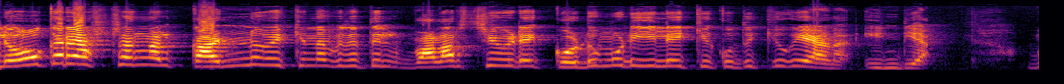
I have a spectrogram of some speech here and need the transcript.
ലോകരാഷ്ട്രങ്ങൾ കണ്ണുവെക്കുന്ന വിധത്തിൽ വളർച്ചയുടെ കൊടുമുടിയിലേക്ക് കുതിക്കുകയാണ് ഇന്ത്യ.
